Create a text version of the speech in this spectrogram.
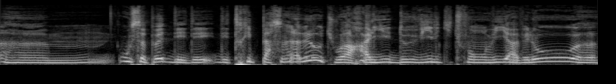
Euh, ou ça peut être des, des, des, trips personnels à vélo, tu vois, rallier deux villes qui te font envie à vélo, euh,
